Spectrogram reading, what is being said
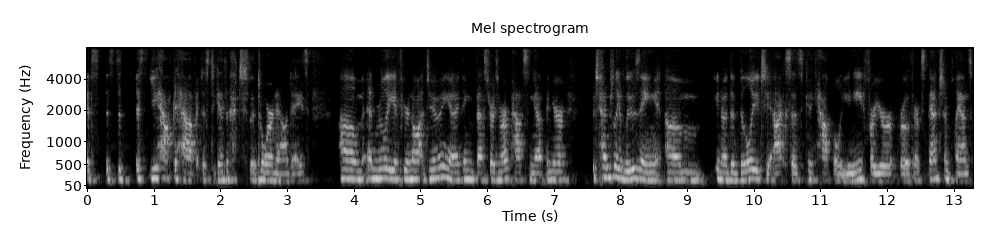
it's it's, the, it's you have to have it just to get to the door nowadays. Um, and really, if you're not doing it, I think investors are passing up, and you're potentially losing um, you know the ability to access the capital you need for your growth or expansion plans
